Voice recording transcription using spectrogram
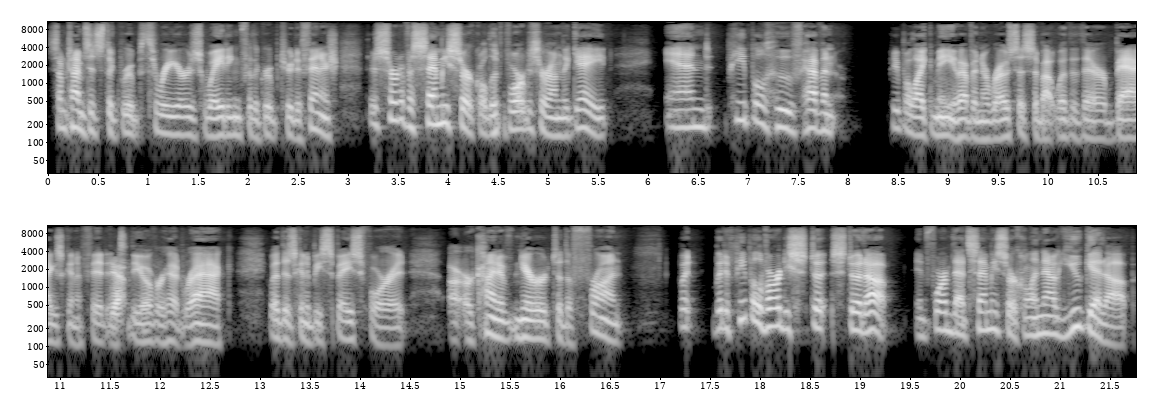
sometimes it's the group threeers waiting for the group two to finish. There's sort of a semicircle that forms around the gate, and people who haven't people like me who have a neurosis about whether their bag's going to fit yeah. into the overhead rack, whether there's going to be space for it, are, are, kind of nearer to the front. But but if people have already stu- stood up and formed that semicircle, and now you get up,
